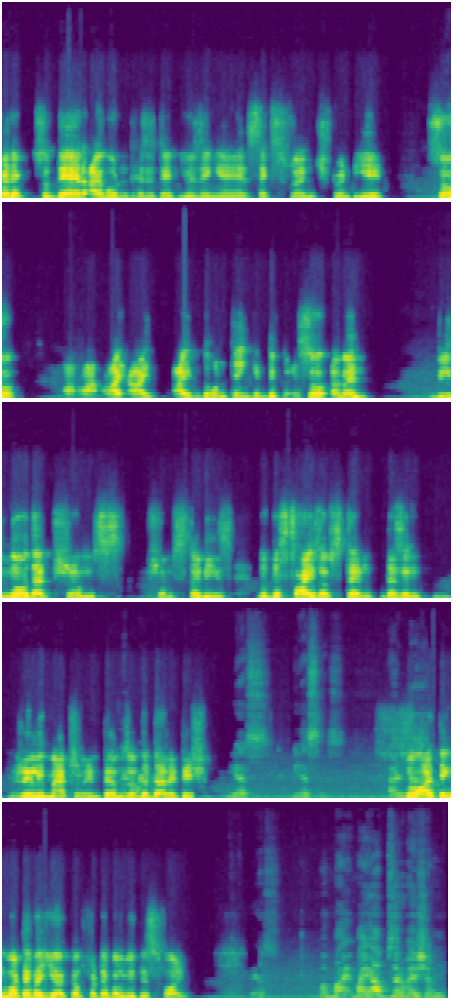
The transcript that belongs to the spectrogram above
correct. So there, I wouldn't hesitate using a six French 28. So I I I, I don't think it depends. So I mean, we know that from from studies that the size of stent doesn't really matter in terms of the dilatation. Yes, yes, yes. And, so uh, I think whatever you are comfortable with is fine. Yes. But my, my observation,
